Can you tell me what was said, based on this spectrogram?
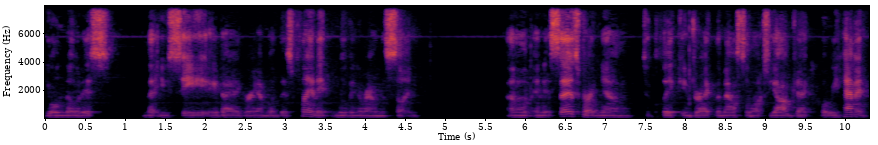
you'll notice that you see a diagram of this planet moving around the sun. Um, and it says right now to click and drag the mouse to launch the object, but we haven't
